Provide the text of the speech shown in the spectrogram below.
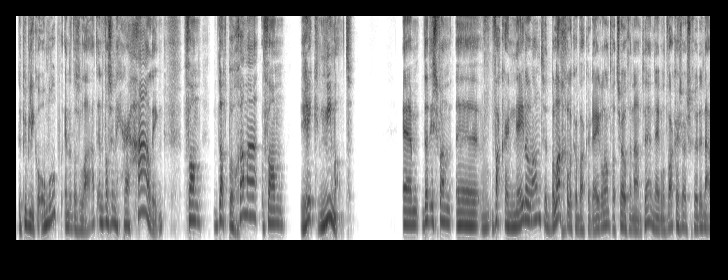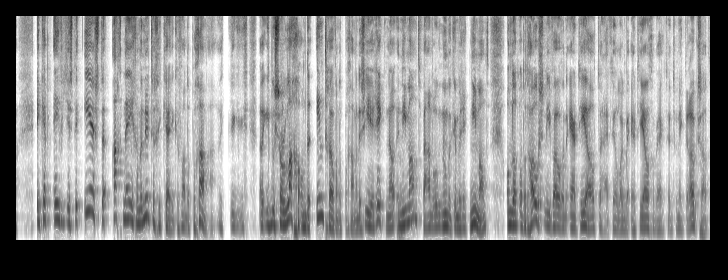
de publieke omroep. En dat was laat. En het was een herhaling van dat programma van Rick Niemand. Um, dat is van uh, Wakker Nederland, het belachelijke Wakker Nederland, wat zogenaamd hè, Nederland wakker zou schudden. Nou, ik heb eventjes de eerste acht, negen minuten gekeken van het programma. Ik, ik, ik, moest zo lachen om de intro van het programma. Zie je Rick Niemand, waarom noem ik hem Rick Niemand? Omdat op het hoogste niveau van RTL, hij heeft heel lang bij RTL gewerkt en toen ik er ook zat,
